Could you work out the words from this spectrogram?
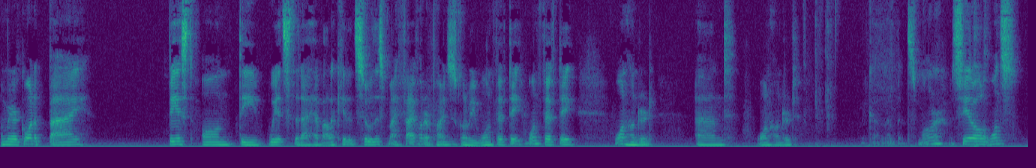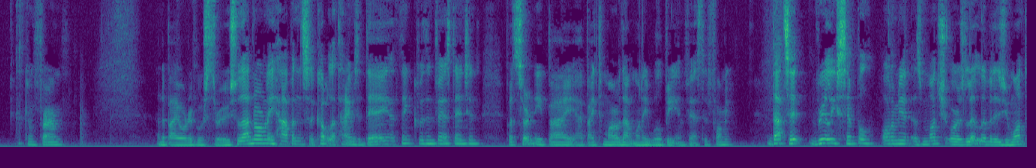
And we are going to buy based on the weights that I have allocated. So this my 500 pounds is going to be 150, 150, 100, and 100. We got a little bit smaller. Let's see it all at once. Confirm, and the buy order goes through. So that normally happens a couple of times a day, I think, with Invest Engine. But certainly by uh, by tomorrow, that money will be invested for me. That's it. Really simple. Automate as much or as little of it as you want.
